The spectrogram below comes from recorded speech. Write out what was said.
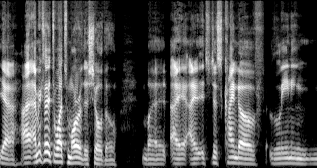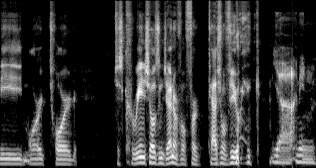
Yeah, I, I'm excited to watch more of the show though. But I, I, it's just kind of leaning me more toward just Korean shows in general for casual viewing. Yeah, I mean,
